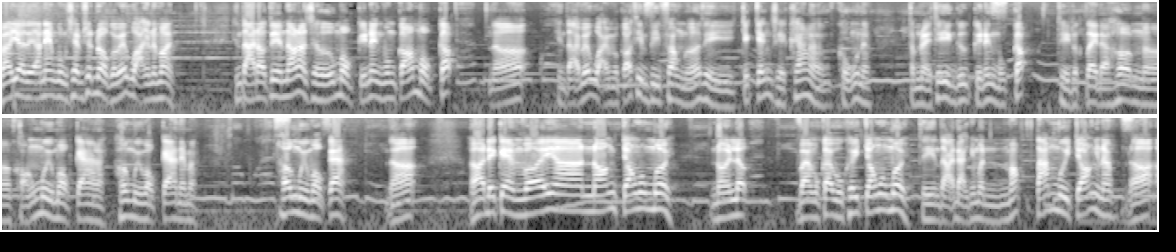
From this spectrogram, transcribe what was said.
Và bây giờ thì anh em cùng xem xét đồ của bé quạng anh em ơi. Hiện tại đầu tiên đó là sở hữu một kỹ năng vốn có một cấp. Đó hiện tại bé quạng mà có thêm phi phong nữa thì chắc chắn sẽ khá là khủng nè. Tầm này Thúy Yên cứ kỹ năng một cấp thì lực tay đã hơn ờ, khoảng 11k rồi hơn 11k này mà hơn 11k đó rồi đi kèm với uh, nón chón 40 nội lực và một cây vũ khí chón 40 thì hiện tại đạt cho mình móc 80 chón như năm đó.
